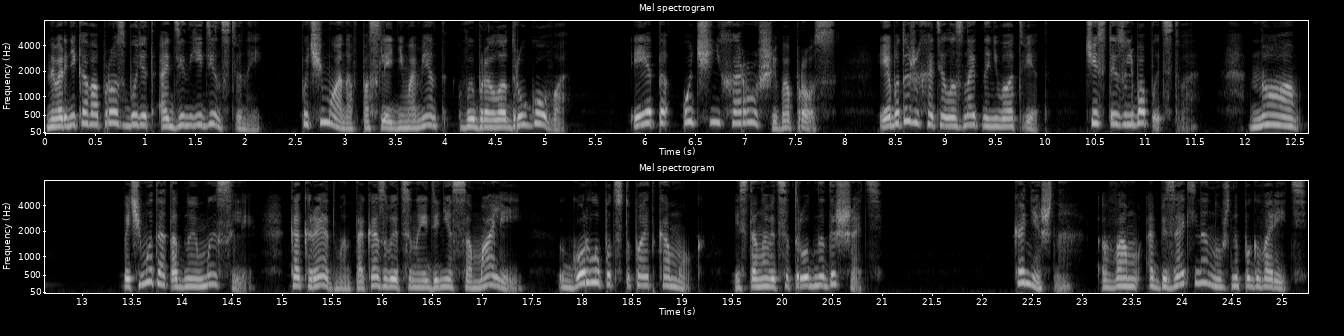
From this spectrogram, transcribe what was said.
Наверняка вопрос будет один-единственный. Почему она в последний момент выбрала другого? И это очень хороший вопрос. Я бы тоже хотела знать на него ответ. Чисто из любопытства. Но почему-то от одной мысли, как Редмонд оказывается наедине с Амалией, к горлу подступает комок и становится трудно дышать. «Конечно, вам обязательно нужно поговорить»,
